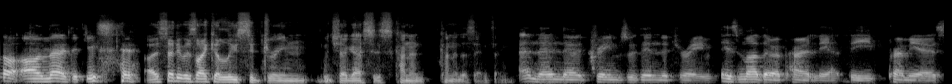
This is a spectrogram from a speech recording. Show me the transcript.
thought, oh no, did you say? I said it was like a lucid dream, which I guess is kind of kind of the same thing. And then there are dreams within the dream. His mother apparently at the premieres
